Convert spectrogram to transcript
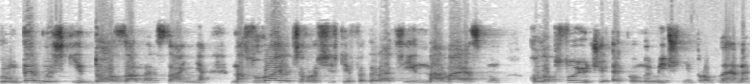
ґрунти близькі до замерзання, насуваються в Російській Федерації на весну колапсуючі економічні проблеми,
